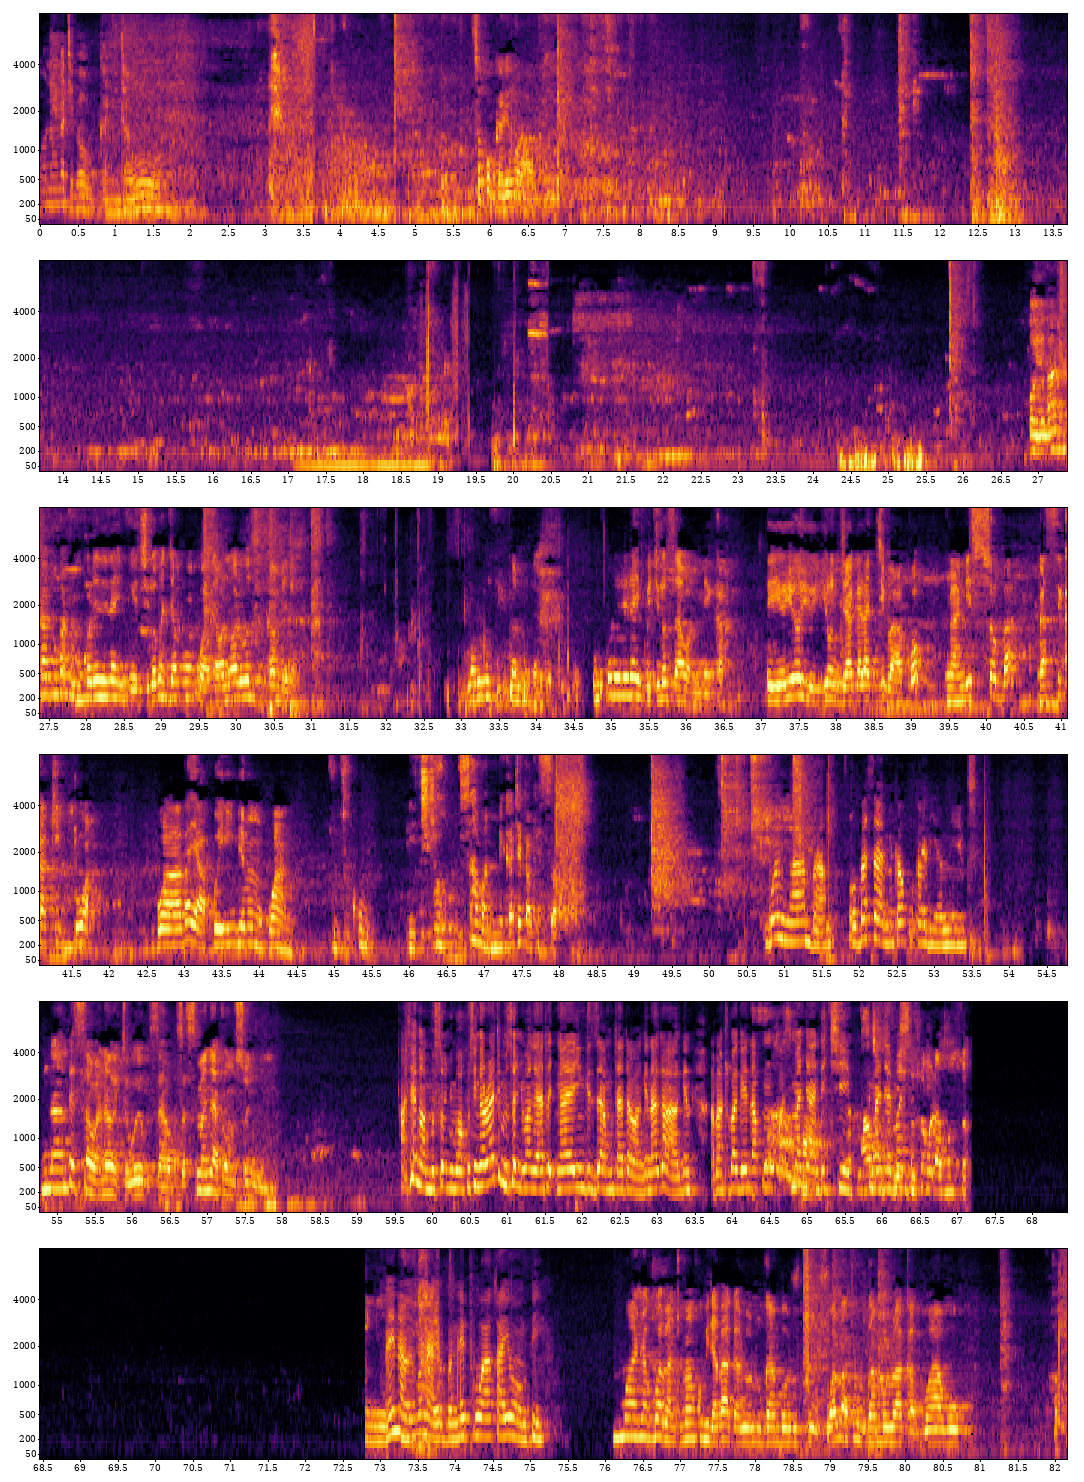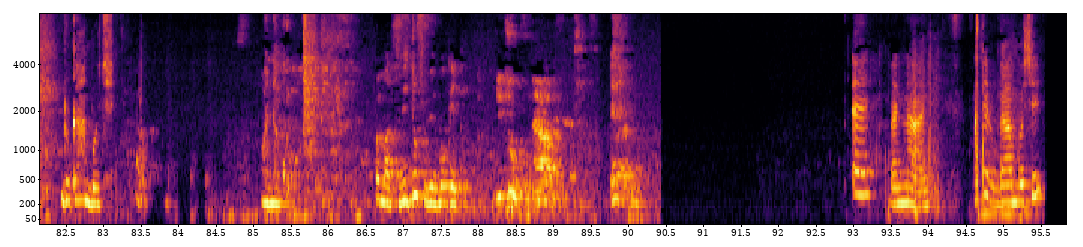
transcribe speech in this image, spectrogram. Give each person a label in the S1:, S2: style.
S1: wano nga tebawogganirawo soka oggalewaabo oyo anti kadduka tumukolere live ekiro bajja kunkwata. Wano waliwo zikamera waliwo zikamera tumukolere live ekiro saawa mmeka? Eyo yoyo yo njagala gibaako nga ndi soba nga sikakiddwa. Bw'aba yakweyimbyemu mukwano tukikulu ekiro saawa mmeka teekako essaawa.
S2: Gwe ŋŋamba oba saameka ku paliamenti
S1: ŋŋambe essaawa naawe teweebuzaabuza simanyi ate omusonyiyi
S2: ate nga musonyiwa kusinga lwaki musonyiwa nga yayingizaamu taata wange naga agenda abantu bagenda kunkuba simanya ndi kiipu simanya biki naye nawe honarebo netiwaaka yo mbi
S1: mwana gw'abantu bankubira baagala olugambo olutuufu waliwo ate olugambo olwakagwawo
S2: lugambo ki
S1: mwana gwe thomas bituufu byebogedde
S3: Bituufu naawe.
S2: eh? Bannange ate lugambo ki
